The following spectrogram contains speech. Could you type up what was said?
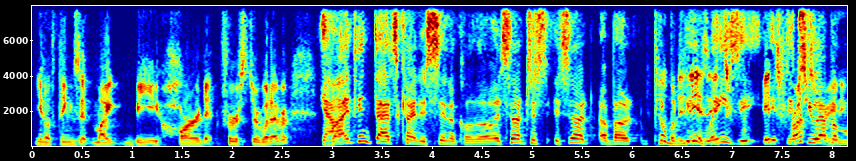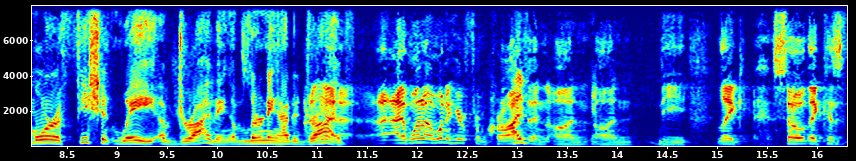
you know things that might be hard at first or whatever Yeah, But- I think that's kind of cynical, though. It's not just it's not about people but it being is. It's lazy. fr- it's It- it's you have a more efficient way of driving, of learning how to drive. Yeah, I want I want to hear from Crofton on on the like so like because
